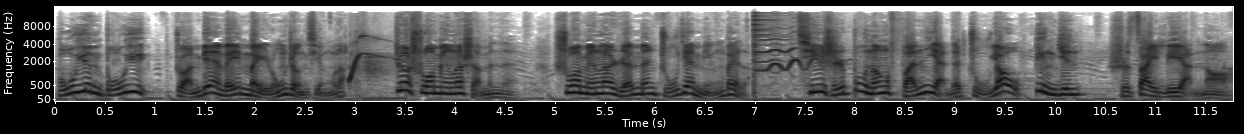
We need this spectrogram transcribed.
不孕不育转变为美容整形了。这说明了什么呢？说明了人们逐渐明白了，其实不能繁衍的主要病因是在脸呐。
